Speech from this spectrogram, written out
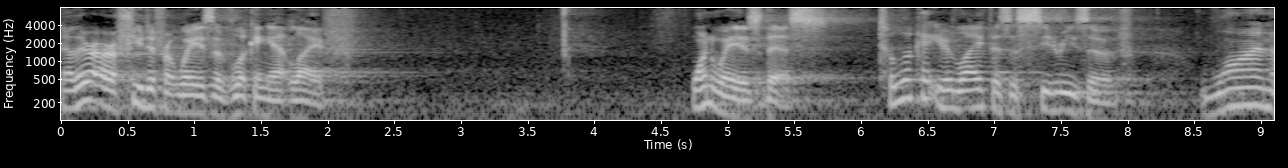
Now, there are a few different ways of looking at life. One way is this to look at your life as a series of one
